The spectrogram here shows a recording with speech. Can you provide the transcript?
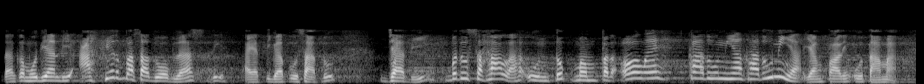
Dan kemudian di akhir pasal 12 di ayat 31. Jadi berusahalah untuk memperoleh karunia-karunia yang paling utama.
